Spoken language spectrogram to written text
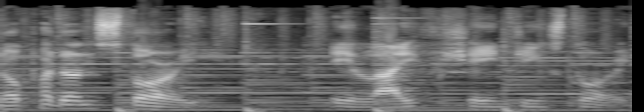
n o p a d o n Story a life changing story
